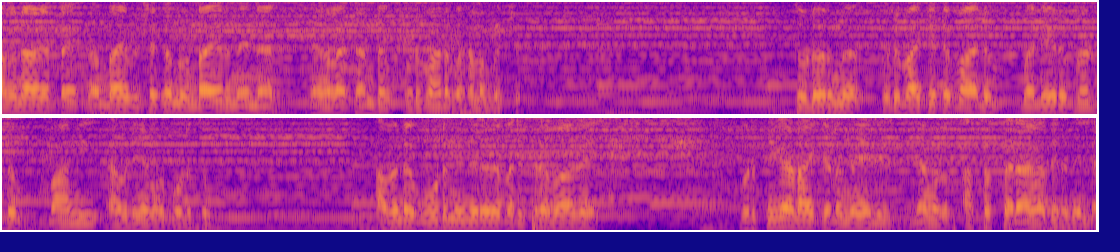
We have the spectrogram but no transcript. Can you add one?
അവനാകട്ടെ നന്നായി വിശക്കുന്നുണ്ടായിരുന്നതിനാൽ ഞങ്ങളെ കണ്ട് ഒരുപാട് ബഹളം വെച്ചു. തുടർന്ന് ഒരു പാക്കറ്റ് പാലും വലിയൊരു ബ്രെഡും വാങ്ങി അവന് ഞങ്ങൾ കൊടുത്തു. അവന്റെ കൂട് നിന്നിരുന്ന പരിസരമാകെ വൃത്തികേടായി കിടന്നതിൽ ഞങ്ങൾ അസ്വസ്ഥരാകാതിരുന്നില്ല.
